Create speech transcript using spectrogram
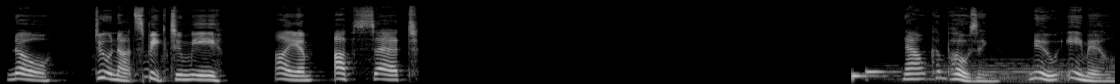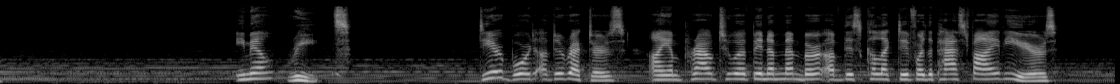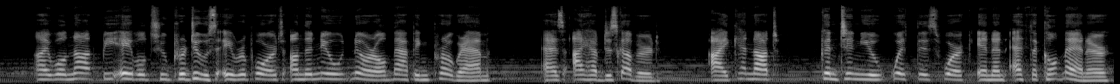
No, do not speak to me. I am upset. Now composing. New email. Email reads Dear Board of Directors, I am proud to have been a member of this collective for the past five years. I will not be able to produce a report on the new neural mapping program. As I have discovered, I cannot continue with this work in an ethical manner.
